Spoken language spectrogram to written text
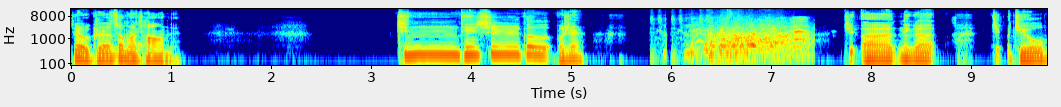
这首歌这么唱的：今天是个不是，就呃那个九九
